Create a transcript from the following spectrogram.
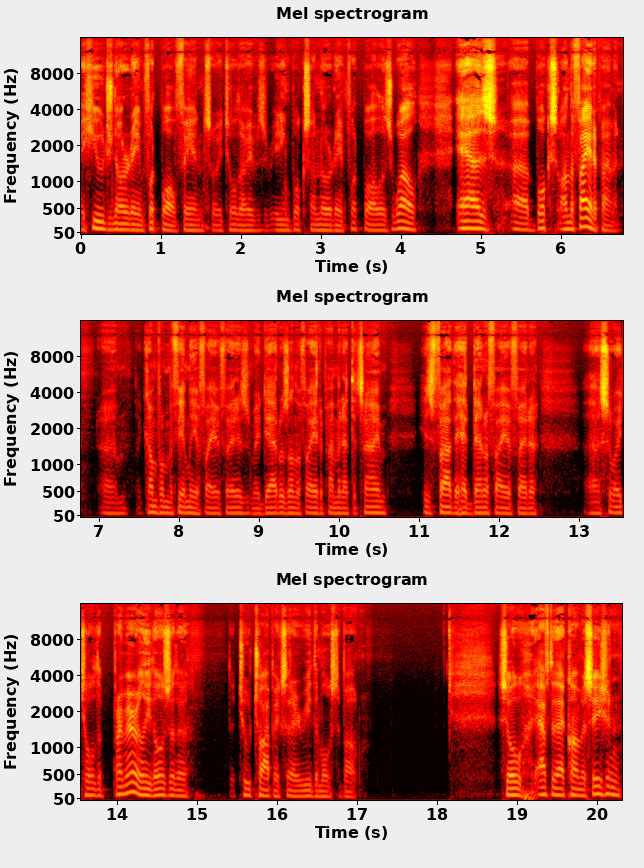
a huge Notre Dame football fan, so I told her I was reading books on Notre Dame football as well as uh, books on the fire department. Um, I come from a family of firefighters. My dad was on the fire department at the time. His father had been a firefighter. Uh, so I told her primarily those are the, the two topics that I read the most about. So after that conversation,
